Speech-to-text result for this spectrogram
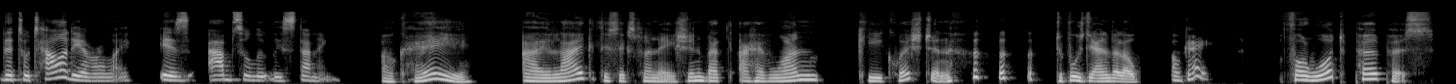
the totality of our life is absolutely stunning. Okay. I like this explanation, but I have one key question to push the envelope. Okay. For what purpose?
